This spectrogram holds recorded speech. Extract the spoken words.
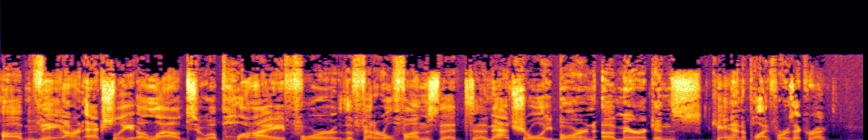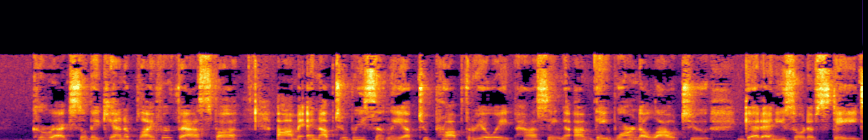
Uh, mm-hmm. They aren't actually allowed to apply for the federal funds that uh, naturally born Americans can apply for. Is that correct? Correct. So they can't apply for FAFSA. Um, and up to recently, up to Prop 308 passing, um, they weren't allowed to get any sort of state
